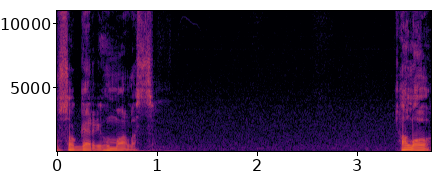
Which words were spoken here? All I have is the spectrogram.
Sokeri humalassa. Halo.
